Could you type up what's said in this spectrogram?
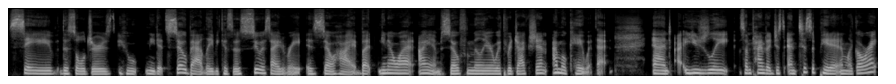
save the soldiers who need it so badly because the suicide rate is so high. But you know what? I am so familiar with rejection. I'm okay with it. And I usually, sometimes I just anticipate it. I'm like, all right,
